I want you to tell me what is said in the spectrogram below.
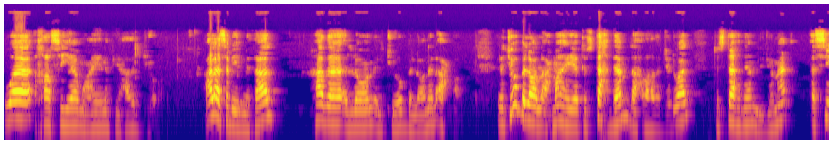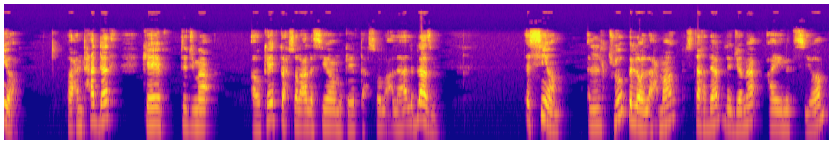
وخاصية معينة في هذا التيوب. على سبيل المثال هذا اللون التيوب باللون الأحمر. التيوب باللون الأحمر هي تستخدم لاحظ هذا الجدول تستخدم لجمع السيوم راح نتحدث كيف تجمع أو كيف تحصل على السيوم وكيف تحصل على البلازما. ال serum ال tube باللون الأحمر تستخدم لجمع عينة السيوم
